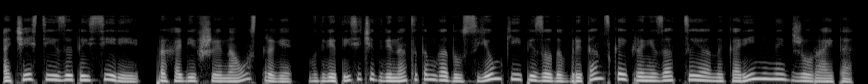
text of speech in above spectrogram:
Отчасти из этой серии, проходившие на острове, в 2012 году съемки эпизодов британской экранизации Анны Карениной Джо Райта.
